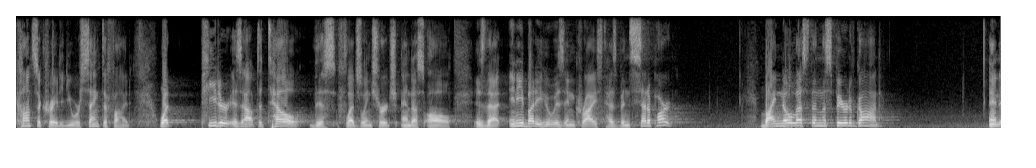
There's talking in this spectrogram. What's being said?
consecrated. You were sanctified. What Peter is out to tell this fledgling church and us all is that anybody who is in Christ has been set apart by no less than the Spirit of God. And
